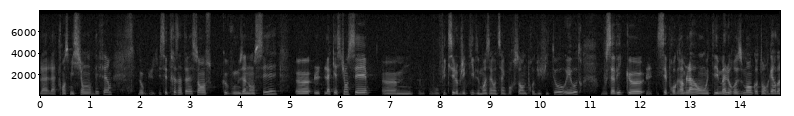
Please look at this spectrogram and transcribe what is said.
la, transmission des fermes. Donc, c'est très intéressant ce que vous nous annoncez. Euh, la question, c'est euh, vous fixez l'objectif de moins 55% de produits phyto et autres. Vous savez que ces programmes-là ont été malheureusement, quand on regarde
